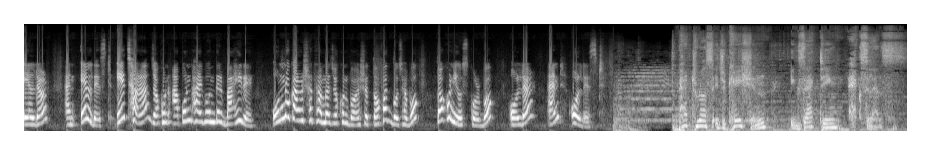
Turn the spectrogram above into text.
এল্ডার অ্যান্ড এল্ডেস্ট এছাড়া যখন আপন ভাই বোনদের বাহিরে অন্য কারোর সাথে আমরা যখন বয়সের তফাৎ বোঝাবো তখন ইউজ করব older and oldest Patronus Education, exacting excellence.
